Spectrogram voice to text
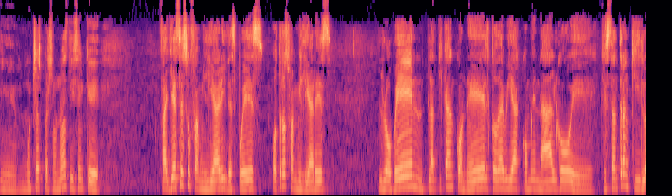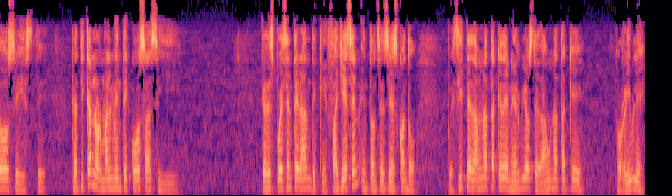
Eh, muchas personas dicen que fallece su familiar y después otros familiares lo ven, platican con él, todavía comen algo, eh, que están tranquilos, este, platican normalmente cosas y que después se enteran de que fallecen, entonces ya es cuando pues sí te da un ataque de nervios, te da un ataque horrible.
